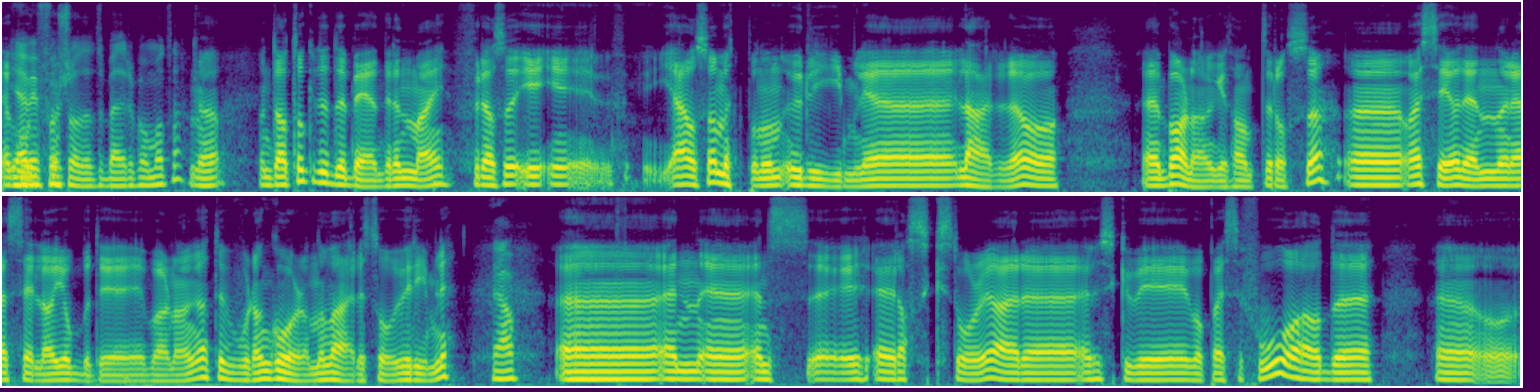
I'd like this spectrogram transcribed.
Jeg Jeg vil forstå dette bedre, på en måte. Ja, men da tok du det bedre enn meg. For altså, jeg, jeg, jeg har også møtt på noen urimelige lærere, og eh, barnehagetanter også. Eh, og jeg ser jo det når jeg selv har jobbet i barnehage, at det, hvordan går det an å være så urimelig? Ja. Eh, en en, en eh, rask story er eh, Jeg husker vi var på SFO og hadde Uh, og,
